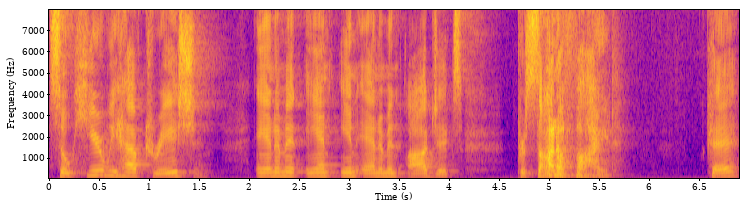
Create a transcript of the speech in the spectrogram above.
So here we have creation, animate and inanimate objects personified. Okay?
